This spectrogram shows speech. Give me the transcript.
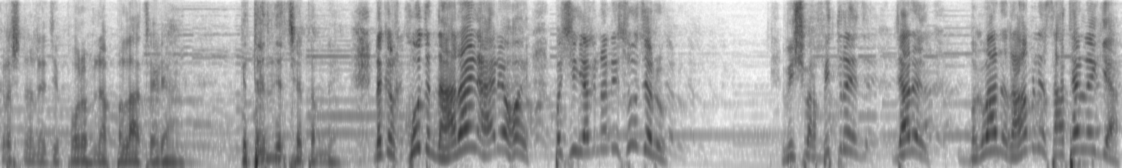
કૃષ્ણને જે પોરોહના પલ્લા ચડ્યા કે ધન્ય છે તમને. નકર ખુદ નારાયણ હારે હોય, પછી યજ્ઞની શું જરૂર? વિશ્વામિત્ર જ્યારે ભગવાન રામને સાથે લઈ ગયા,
